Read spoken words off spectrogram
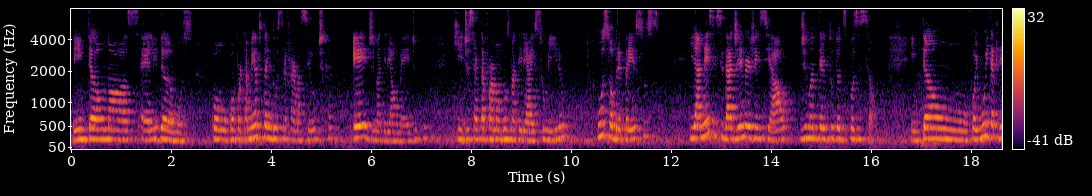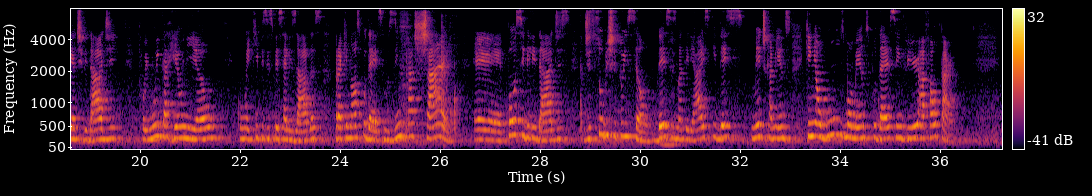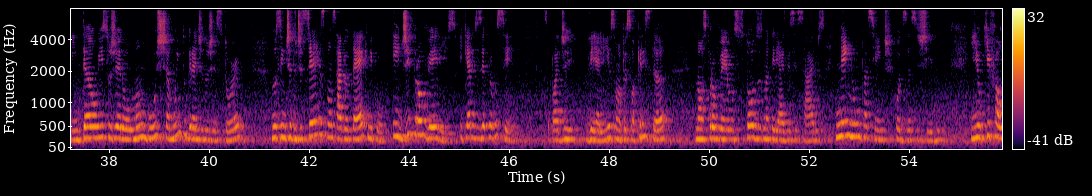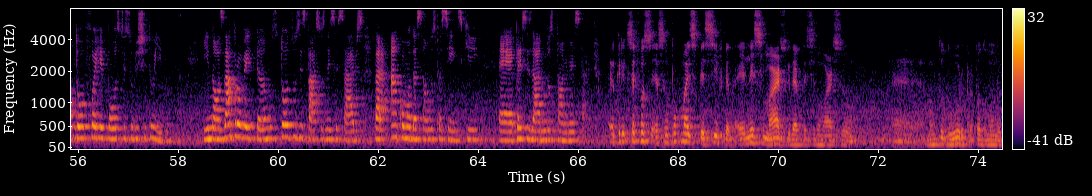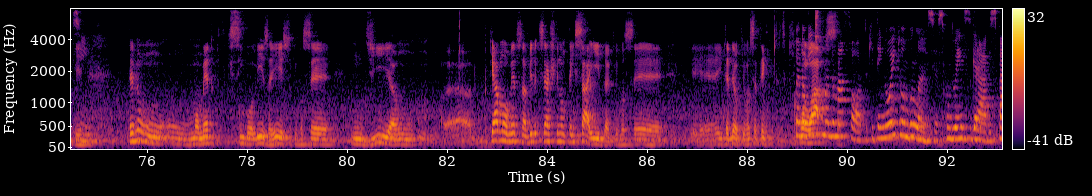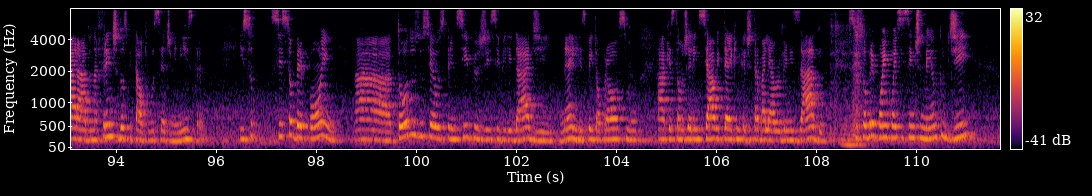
Então, nós é, lidamos com o comportamento da indústria farmacêutica e de material médico, que de certa forma alguns materiais sumiram, os sobrepreços e a necessidade emergencial de manter tudo à disposição. Então, foi muita criatividade, foi muita reunião com equipes especializadas para que nós pudéssemos encaixar é, possibilidades de substituição desses materiais e desses medicamentos que em alguns momentos pudessem vir a faltar. Então, isso gerou uma angústia muito grande no gestor, no sentido de ser responsável técnico e de prover isso. E quero dizer para você, você pode ver ali, eu sou uma pessoa cristã, nós provemos todos os materiais necessários, nenhum paciente ficou desassistido e o que faltou foi reposto e substituído. E nós aproveitamos todos os espaços necessários para a acomodação dos pacientes que é, precisaram do hospital universitário. Eu queria que você fosse assim, um pouco mais específica. É, nesse março, que deve ter sido um março é, muito duro para todo mundo aqui. Sim Teve um, um momento que, que, simboliza isso, que você um dia, um, um uh, porque há momentos na vida que você acha que não tem saída, que você que, entendeu, que você tem que Quando colapsa. alguém te manda uma foto que tem oito ambulâncias com doentes graves parado na frente do hospital que você administra, isso se sobrepõe a todos os seus princípios de civilidade, né, em respeito ao próximo, a questão gerencial e técnica de trabalhar organizado, uhum. se sobrepõe com esse sentimento de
